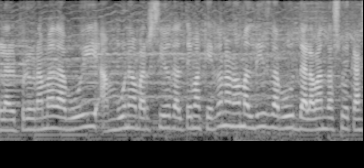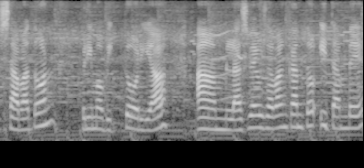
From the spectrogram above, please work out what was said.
la- el programa d'avui amb una versió del tema que dona nom al disc debut de la banda sueca Sabaton, Primo Victoria, amb les veus de Van Canto i també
